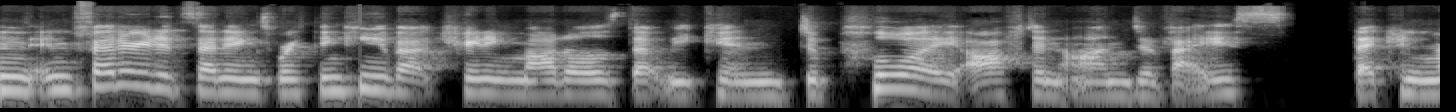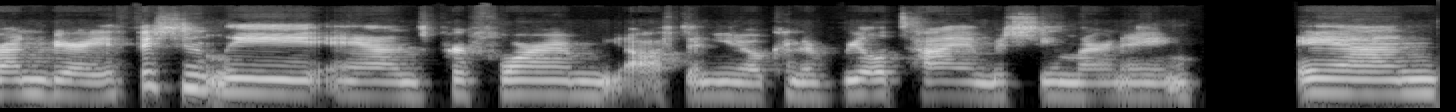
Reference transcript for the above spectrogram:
in, in, federated settings, we're thinking about training models that we can deploy often on device that can run very efficiently and perform often, you know, kind of real time machine learning. And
